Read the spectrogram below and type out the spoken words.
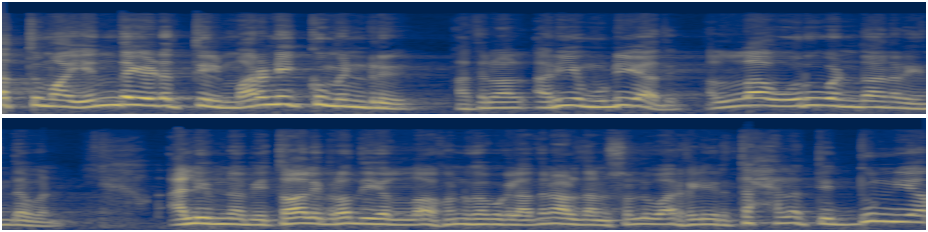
ஆத்மா எந்த இடத்தில் மரணிக்கும் என்று அதனால் அறிய முடியாது. அல்லாஹ் ஒருவன் தான் அறிந்தவன். அலிம் நபி தாலிப் ரதி அல்லாஹ் அவர்கள் அதனால் தான் சொல்லுவார்கள் இரு தஹலத்தி துன்யா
